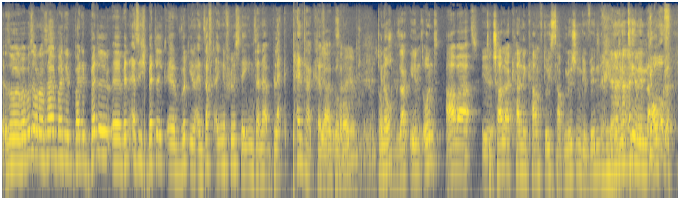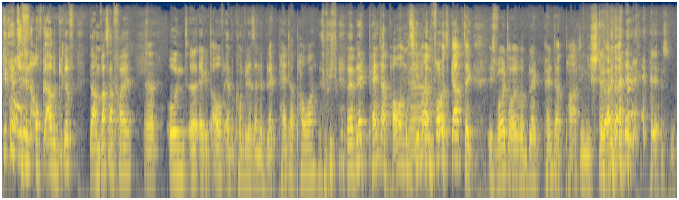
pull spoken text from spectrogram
also man muss auch noch sagen, bei dem, bei dem Battle, äh, wenn er sich battelt, äh, wird ihm ein Saft eingeflößt, der ihm seiner Black Panther-Kräfte Ja, er beraubt. Genau. gesagt eben. Und, aber eh. T'Challa kann den Kampf durch Submission gewinnen. Nimmt ihn den, Gib auf, gib auf. den Aufgabegriff da am Wasserfall. Ja. Und äh, er gibt auf, er bekommt wieder seine Black Panther Power. Bei Black Panther Power muss ich immer an Forrest Gump denken. Ich wollte eure Black Panther Party nicht stören. Ja, stimmt.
